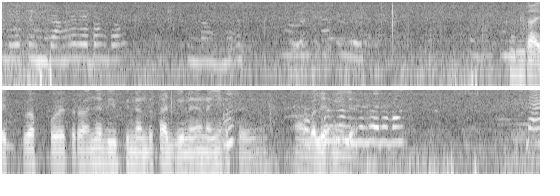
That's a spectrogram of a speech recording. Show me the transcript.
Dia pinggangnya ya bang bang. Pinggangnya. Enggak itu apa ya terusnya di sini nanti tajunnya nanya apa ya? Ah balik ada bang. Mbak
